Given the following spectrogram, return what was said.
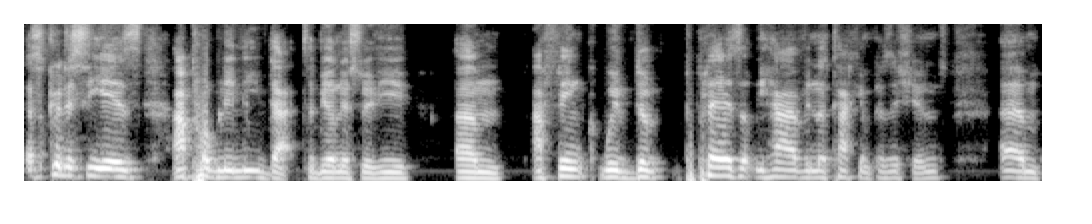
as good as he is, I probably leave that to be honest with you. Um, I think with the players that we have in attacking positions, um,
